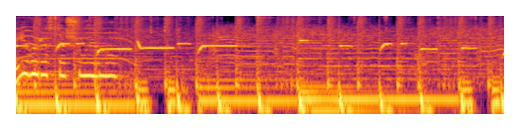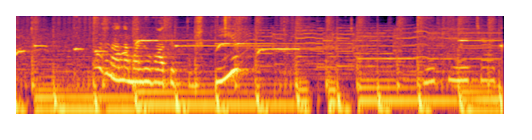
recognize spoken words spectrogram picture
Ми його розташуємо. Можна намалювати пташків, які летять.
